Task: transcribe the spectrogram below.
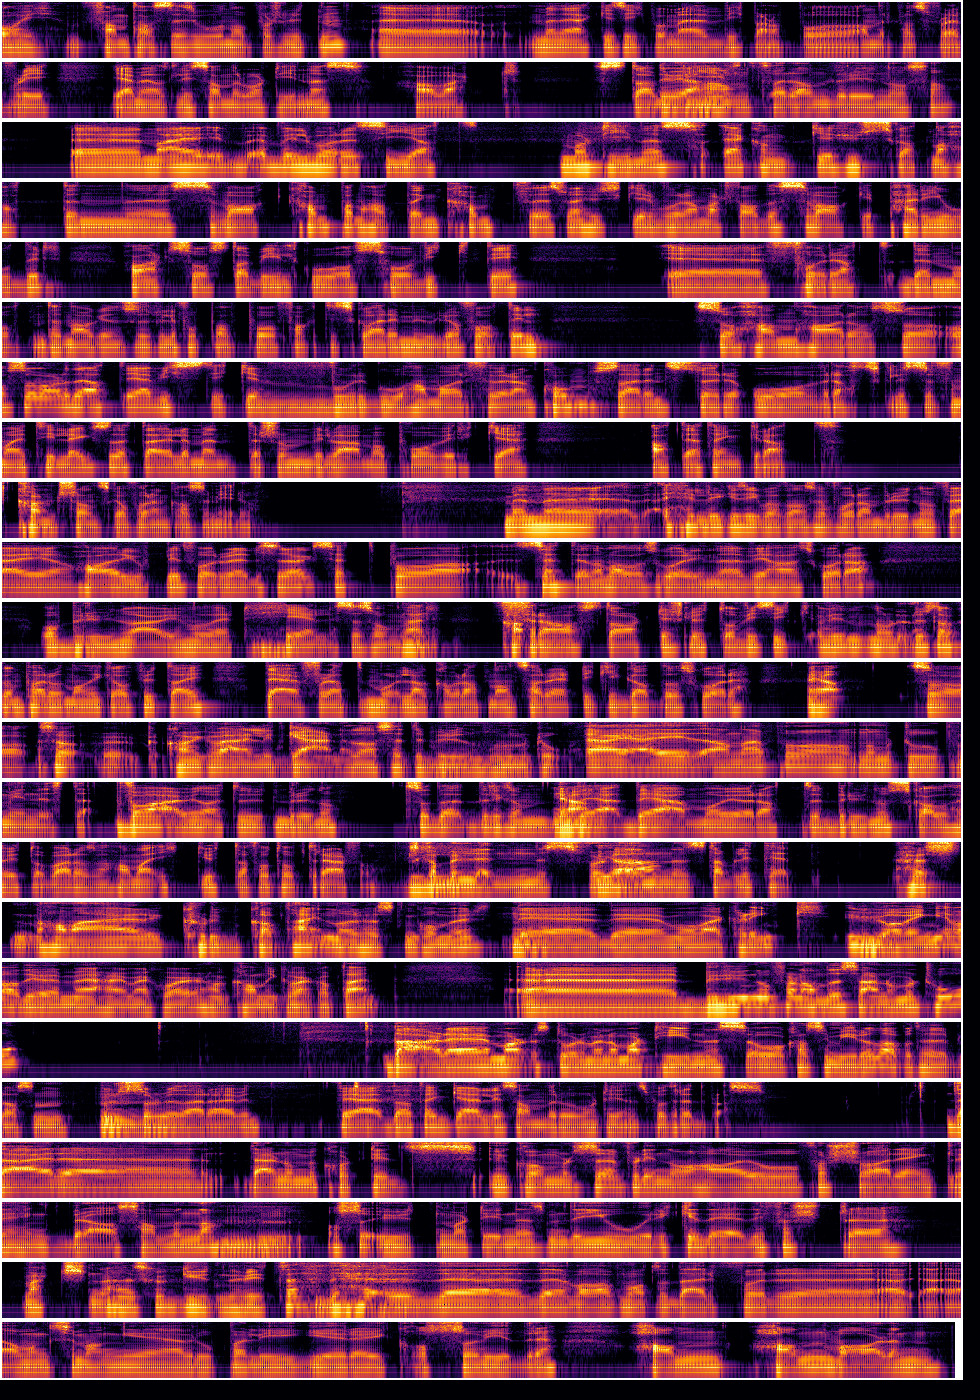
Oi, fantastisk god nå på slutten. Eh, men jeg er ikke sikker på om jeg vipper den opp på andreplass for det. Fordi jeg mener at Lisandro Martinez har vært stabilt Du er han foran Brun også? Eh, nei, jeg vil bare si at Martinez Jeg kan ikke huske at han har hatt en eh, svak kamp. Han har hatt en kamp eh, som jeg husker hvor han i hvert fall hadde svake perioder. Han har vært så stabilt god og så viktig eh, for at den måten Ten Hag ønsker å spille fotball på, faktisk skal være mulig å få til. Så han har også Og så var det det at jeg visste ikke hvor god han var før han kom, så det er en større overraskelse for meg i tillegg. Så dette er elementer som vil være med å påvirke at jeg tenker at kanskje han skal foran Casemiro. Men eh, jeg er heller ikke sikker på at han skal foran Bruno, for jeg har gjort litt forberedelser i dag. Sett, på, sett gjennom alle skåringene vi har skåra. Og Bruno er jo involvert hele sesongen her. Fra start til slutt. Og hvis ikke, når du snakker om perioden han ikke hadde putta i, det er jo fordi at lagkameraten hans serverte ikke gadd å score. Ja. Så Så øh, kan vi ikke være litt gærne, da? Sette Bruno som nummer to. Ja, jeg, han er på nummer to på min liste. hva er United uten Bruno? Så det, det, liksom, Ja. det, det er med å gjøre at Bruno skal høyt opp her. Altså. Han er ikke utafor topp tre, i hvert fall. Skal belønnes for Ja. den stabiliteten. Høsten, han er klubbkaptein når høsten kommer. Det, det må være klink. Uavhengig hva de gjør med Harry Maguire. Han kan ikke være kaptein. Uh, Bruno Fernandes er nummer to. Da er det, står det mellom Martinez og Casemiro da, på tredjeplassen. Hvor står du der, Eivind? For jeg, da tenker jeg Lisandro Martinez på tredjeplass. Det er, eh, det er noe med korttidshukommelse, Fordi nå har jo Forsvaret egentlig hengt bra sammen. da Også uten Martinez, men det gjorde ikke det de første matchene. Det skal gudene vite. Det, det, det var på en måte derfor eh, avansement i Europa League røyk osv. Han, han var den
